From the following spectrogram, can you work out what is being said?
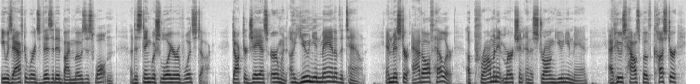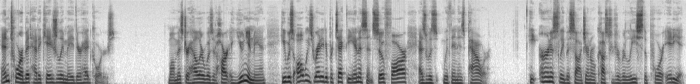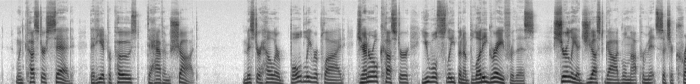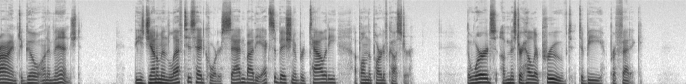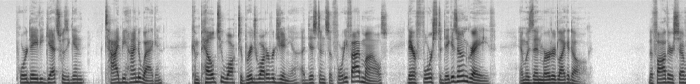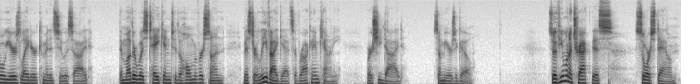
He was afterwards visited by Moses Walton, a distinguished lawyer of Woodstock, Dr. J.S. Irwin, a Union man of the town, and Mr. Adolf Heller, a prominent merchant and a strong Union man, at whose house both Custer and Torbert had occasionally made their headquarters. While Mr. Heller was at heart a Union man, he was always ready to protect the innocent so far as was within his power. He earnestly besought General Custer to release the poor idiot. When Custer said that he had proposed to have him shot, Mr. Heller boldly replied, General Custer, you will sleep in a bloody grave for this. Surely a just God will not permit such a crime to go unavenged. These gentlemen left his headquarters saddened by the exhibition of brutality upon the part of Custer. The words of Mr. Heller proved to be prophetic. Poor Davy Getz was again tied behind a wagon, compelled to walk to Bridgewater, Virginia, a distance of 45 miles, there forced to dig his own grave, and was then murdered like a dog. The father, several years later, committed suicide. The mother was taken to the home of her son, Mr. Levi Getz of Rockingham County, where she died some years ago. So, if you want to track this source down,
